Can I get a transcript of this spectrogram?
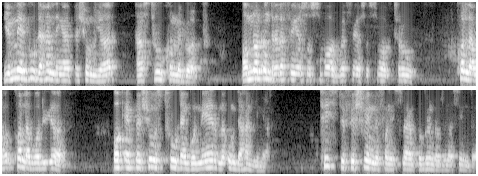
Ju mer goda handlingar en person gör, hans tro kommer gå upp. Om någon undrar varför jag är så svag, varför jag är så svag tro? Kolla, kolla vad du gör. Och en persons tro den går ner med onda handlingar. Tills du försvinner från Islam på grund av dina synder.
